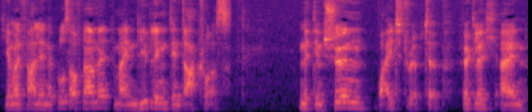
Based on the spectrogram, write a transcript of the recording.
hier mal für alle in der Großaufnahme, mein Liebling, den Dark Horse. Mit dem schönen White Drip Tip. Wirklich ein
